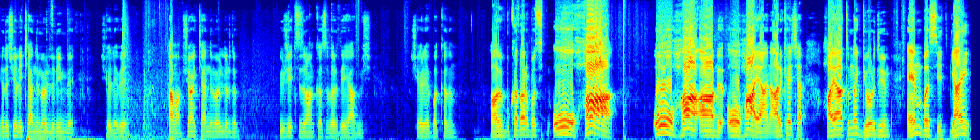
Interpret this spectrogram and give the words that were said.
Ya da şöyle kendimi öldüreyim bir. Şöyle bir. Tamam şu an kendimi öldürdüm. Ücretsiz rank kasılır diye yazmış. Şöyle bakalım. Abi bu kadar basit. Oha! Oha abi oha yani arkadaşlar hayatımda gördüğüm en basit yani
